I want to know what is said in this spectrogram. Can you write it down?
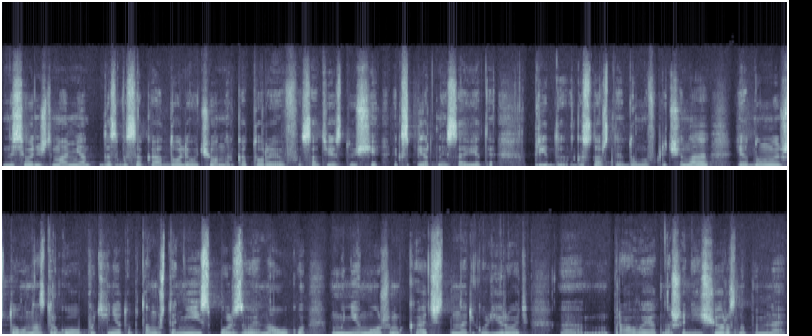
На сегодняшний момент высока доля ученых, которые в соответствующие экспертные советы при Государственной Думе включена. Я думаю, что у нас другого пути нету, потому что не используя науку, мы не можем качественно регулировать э, правовые отношения. Еще раз напоминаю,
